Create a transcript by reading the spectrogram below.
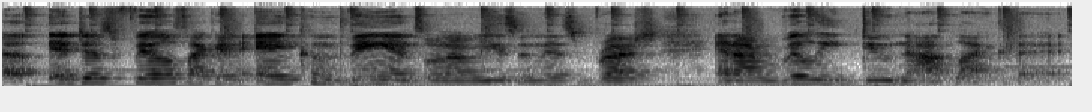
uh, it just feels like an inconvenience when I'm using this brush and I really do not like that.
